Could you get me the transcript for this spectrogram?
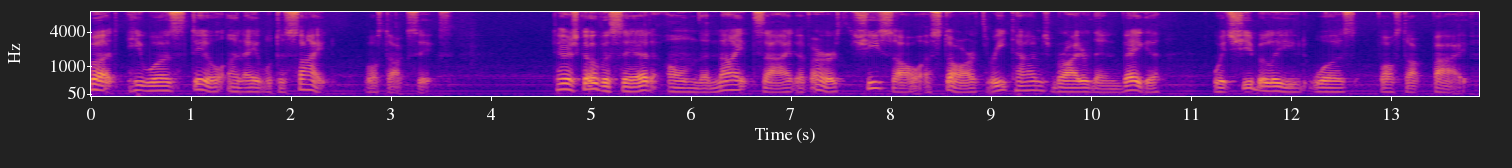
but he was still unable to sight Vostok 6. Tereshkova said on the night side of Earth she saw a star three times brighter than Vega, which she believed was Vostok 5.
